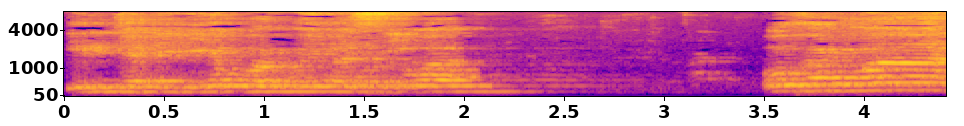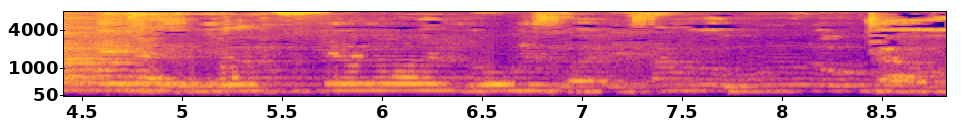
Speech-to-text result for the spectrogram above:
ilijadiliwa maziwa ohanwa ekyalibyafusemu n'omwezi wa desemba obumu n'obukyawo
